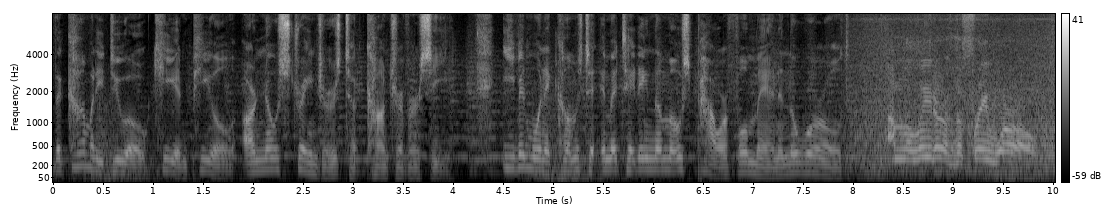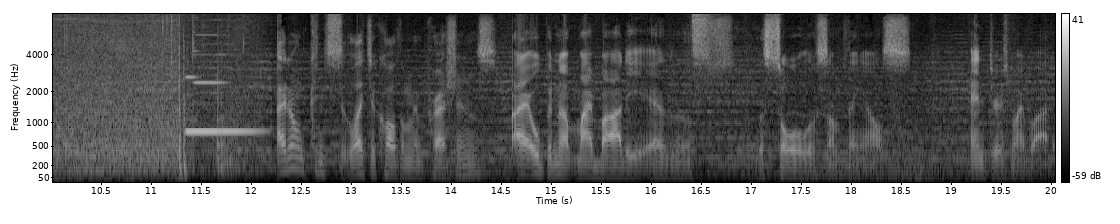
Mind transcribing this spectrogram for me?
The comedy duo Key and Peele are no strangers to controversy, even when it comes to imitating the most powerful man in the world. I'm the leader of the free world. I don't cons- like to call them impressions. I open up my body and the, soul of something else enters my body.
